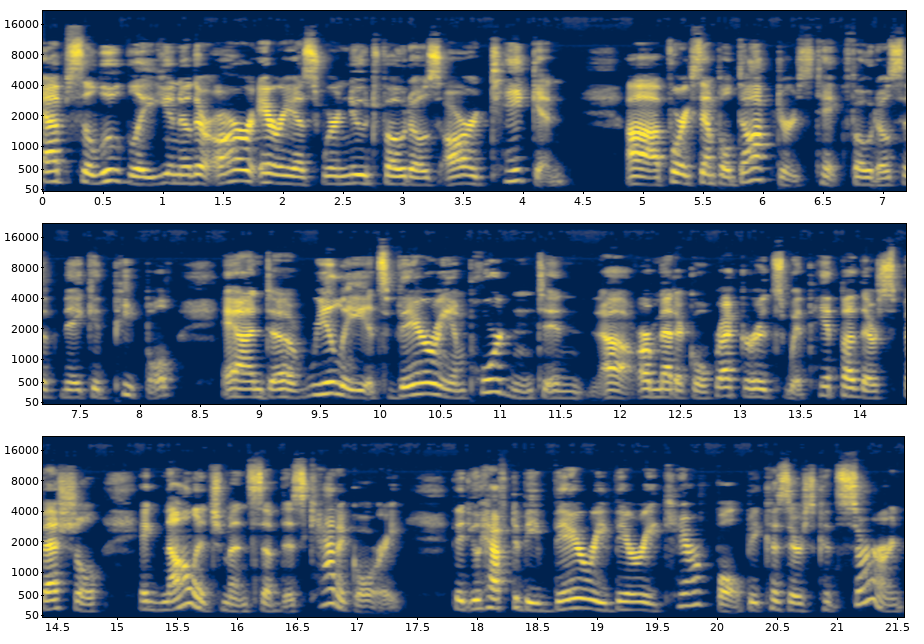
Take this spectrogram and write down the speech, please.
Absolutely. You know, there are areas where nude photos are taken. Uh, for example, doctors take photos of naked people. And uh, really, it's very important in uh, our medical records with HIPAA, there's special acknowledgments of this category that you have to be very, very careful because there's concern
